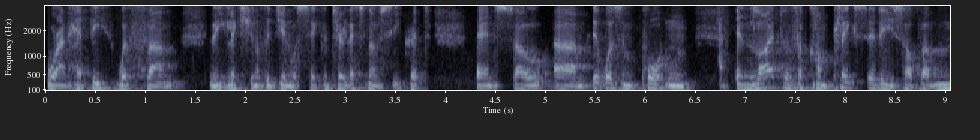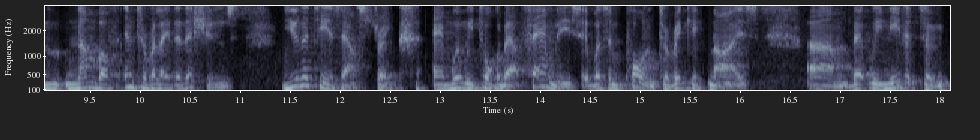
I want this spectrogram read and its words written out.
were unhappy with um, the election of the General Secretary. That's no secret. And so um, it was important, in light of the complexities of a m- number of interrelated issues, unity is our strength. And when we talk about families, it was important to recognize um, that we needed to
